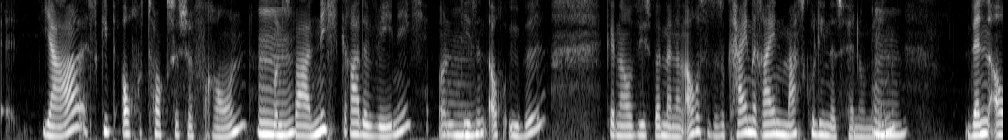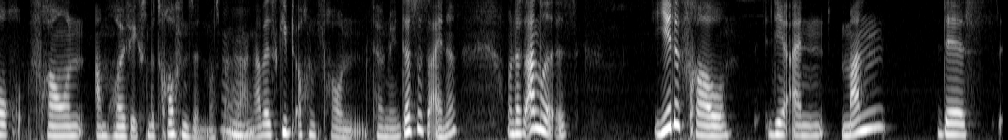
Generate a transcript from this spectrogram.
äh, ja, es gibt auch toxische Frauen Mhm. und zwar nicht gerade wenig und Mhm. die sind auch übel, genau wie es bei Männern auch ist also kein rein maskulines Phänomen. Mhm. Wenn auch Frauen am häufigsten betroffen sind, muss man Mhm. sagen. Aber es gibt auch ein Frauenphänomen. Das ist eine. Und das andere ist, jede Frau, die einen Mann des,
